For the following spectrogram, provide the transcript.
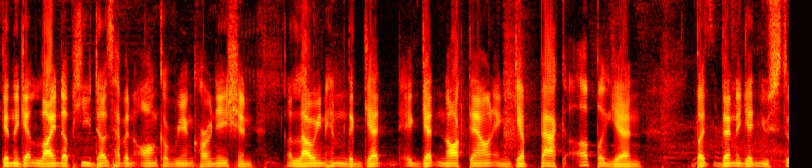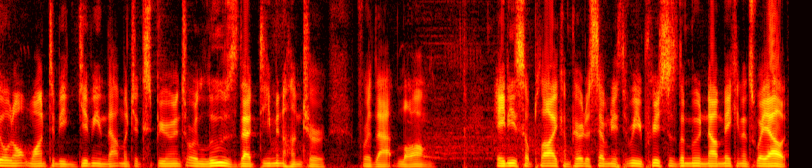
going to get lined up. He does have an Ankh of Reincarnation, allowing him to get, get knocked down and get back up again. But then again, you still don't want to be giving that much experience or lose that Demon Hunter for that long. 80 supply compared to 73. Priestess of the Moon now making its way out.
